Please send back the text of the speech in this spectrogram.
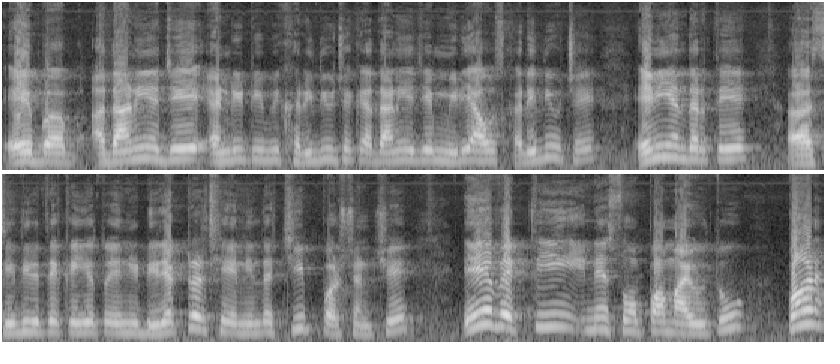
એ અદાણીએ જે એનડીટીવી ખરીદ્યું છે કે અદાણીએ જે મીડિયા હાઉસ ખરીદ્યું છે, એની અંદર તે સીધી રીતે કહીએ તો એની ડિરેક્ટર છે, એની અંદર ચીફ પર્સન છે. એ વ્યક્તિને સોંપવામાં આવ્યું હતું. પણ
